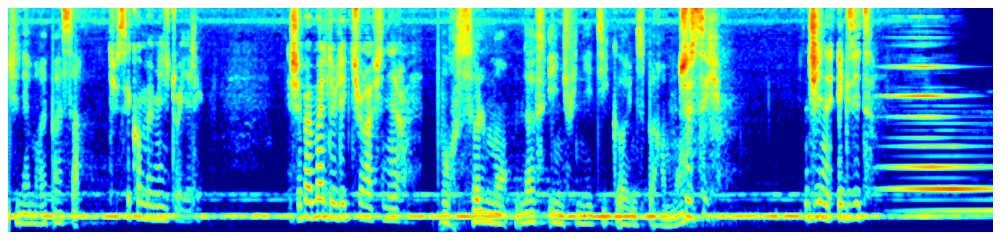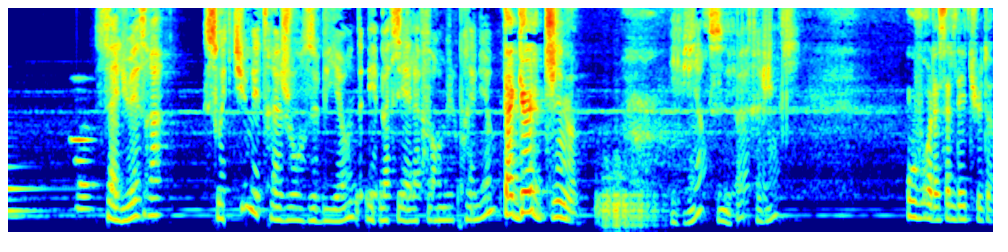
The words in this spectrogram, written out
Tu n'aimerais pas ça? Tu sais quoi, mamie, je dois y aller. J'ai pas mal de lectures à finir. Pour seulement 9 Infinity Coins par mois. Je sais. Jean, exit. Salut Ezra. Souhaites-tu mettre à jour The Beyond et passer à la formule premium? Ta gueule, Jean Eh bien, ce n'est pas très gentil. Ouvre la salle d'études.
